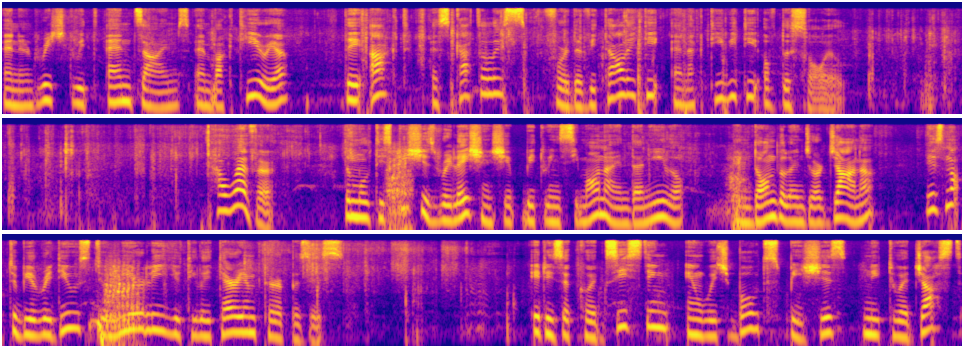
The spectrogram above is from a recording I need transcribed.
and enriched with enzymes and bacteria, they act as catalysts for the vitality and activity of the soil. However, the multi-species relationship between Simona and Danilo and Dondolo and Georgiana is not to be reduced to merely utilitarian purposes. It is a coexisting in which both species need to adjust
